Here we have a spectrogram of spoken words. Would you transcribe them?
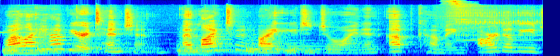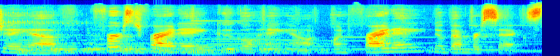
While I have your attention, I'd like to invite you to join an upcoming RWJF First Friday Google Hangout on Friday, November 6th.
